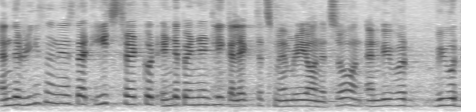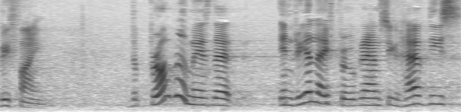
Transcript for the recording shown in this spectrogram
And the reason is that each thread could independently collect its memory on its own, and we would, we would be fine. The problem is that in real life programs, you have these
